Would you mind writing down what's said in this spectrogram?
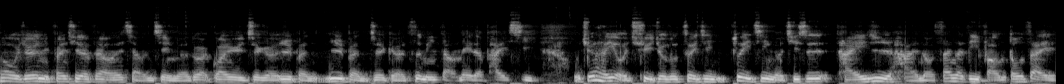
那我觉得你分析的非常的详尽了，对，关于这个日本日本这个自民党内的派系，我觉得很有趣。就是说最近最近呢，其实台日韩哦三个地方都在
